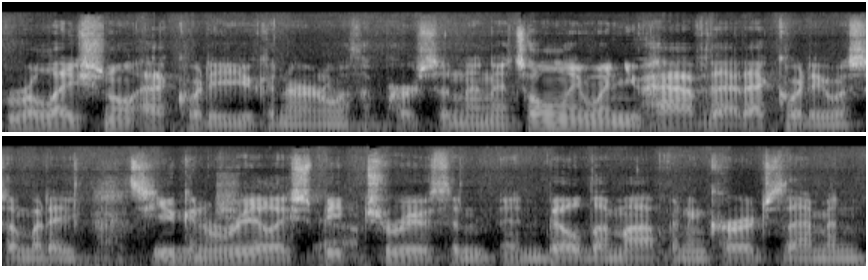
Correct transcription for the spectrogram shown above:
relational equity you can earn with a person. And it's only when you have that equity with somebody you can really speak truth and, and build them up and encourage them. And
